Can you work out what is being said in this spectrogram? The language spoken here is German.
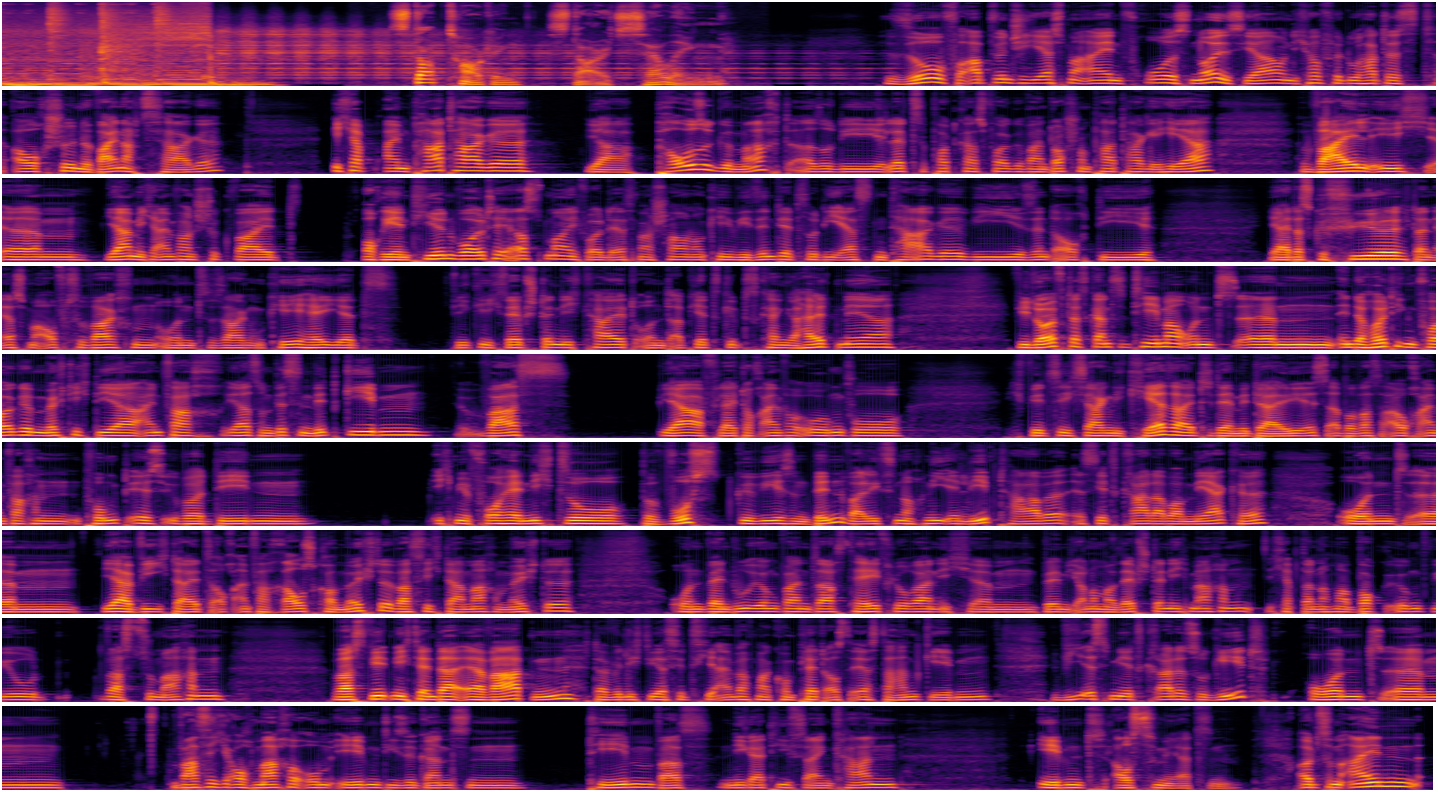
Stop Talking, Start Selling. So, vorab wünsche ich erstmal ein frohes neues Jahr und ich hoffe, du hattest auch schöne Weihnachtstage. Ich habe ein paar Tage ja, Pause gemacht, also die letzte Podcast-Folge waren doch schon ein paar Tage her, weil ich ähm, ja, mich einfach ein Stück weit orientieren wollte erstmal. Ich wollte erstmal schauen, okay, wie sind jetzt so die ersten Tage, wie sind auch die, ja, das Gefühl, dann erstmal aufzuwachen und zu sagen, okay, hey, jetzt wirklich Selbstständigkeit und ab jetzt gibt es kein Gehalt mehr. Wie läuft das ganze Thema? Und ähm, in der heutigen Folge möchte ich dir einfach ja so ein bisschen mitgeben, was ja vielleicht auch einfach irgendwo, ich will jetzt nicht sagen, die Kehrseite der Medaille ist, aber was auch einfach ein Punkt ist, über den ich mir vorher nicht so bewusst gewesen bin, weil ich es noch nie erlebt habe, es jetzt gerade aber merke und ähm, ja, wie ich da jetzt auch einfach rauskommen möchte, was ich da machen möchte. Und wenn du irgendwann sagst, hey Florian, ich ähm, will mich auch nochmal selbstständig machen, ich habe dann nochmal Bock irgendwie was zu machen, was wird mich denn da erwarten? Da will ich dir das jetzt hier einfach mal komplett aus erster Hand geben, wie es mir jetzt gerade so geht und ähm, was ich auch mache, um eben diese ganzen Themen, was negativ sein kann, eben auszumerzen. Also zum einen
